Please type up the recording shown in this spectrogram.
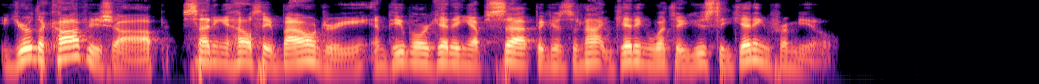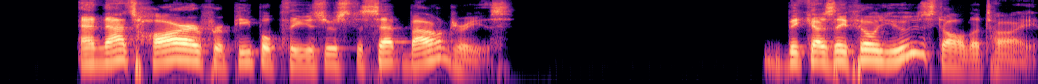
you're the coffee shop setting a healthy boundary, and people are getting upset because they're not getting what they're used to getting from you. And that's hard for people pleasers to set boundaries because they feel used all the time.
